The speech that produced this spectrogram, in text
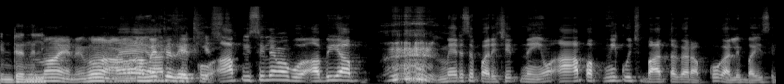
इंटरनली नहीं नहीं वो अमित इज़ एथियस्ट आप इसीलिए मैं वो अभी आप मेरे से परिचित नहीं हो आप अपनी कुछ बात अगर आपको गालिब भाई से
